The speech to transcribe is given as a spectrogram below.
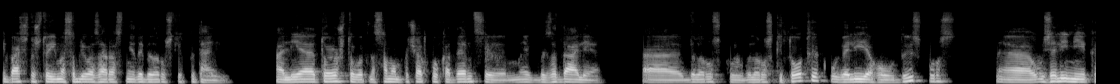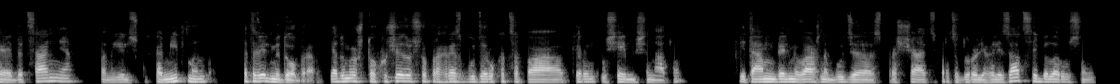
І бачна што ім асабліва зараз не да беларускіх пытанняў але тое что вот на самом пачатку кадэнцыі мы як бы задалі беларускую беларускі топік увялі яго ў дыскурс узялі нейкае абяцанне ангельску камітмент это вельмі добра. Я думаю что хутчэй за ўсё прагрэс будзе рухацца по кірунку сейму сенату. І там вельмі важна будзе спрашчаць працэдуру легалізацыі беларусаў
